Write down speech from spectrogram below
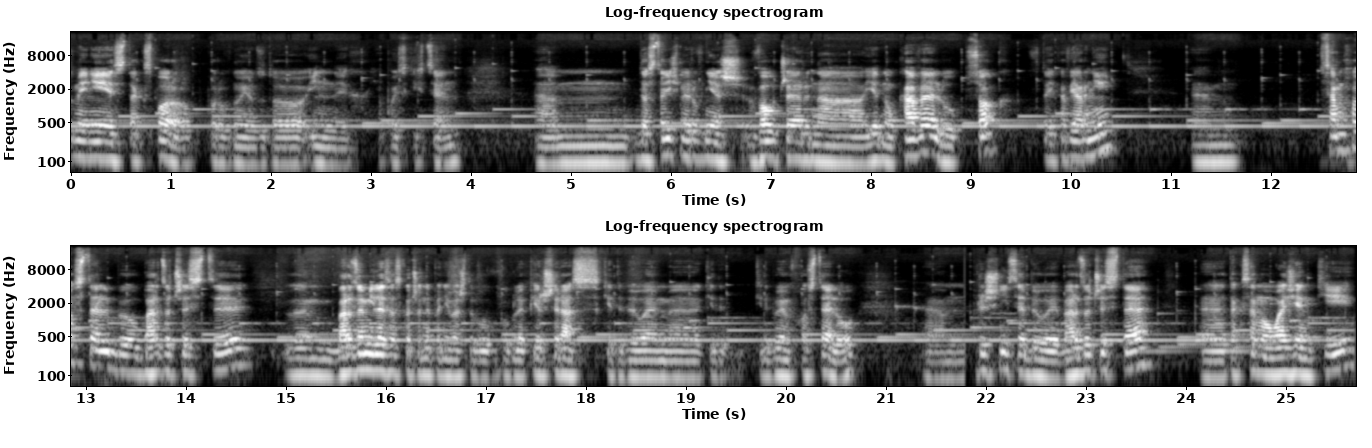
sumie nie jest tak sporo porównując do innych japońskich cen. Dostaliśmy również voucher na jedną kawę lub sok w tej kawiarni. Sam hostel był bardzo czysty, byłem bardzo mile zaskoczony, ponieważ to był w ogóle pierwszy raz, kiedy byłem, e, kiedy, kiedy byłem w hostelu. Prysznice były bardzo czyste, e, tak samo łazienki.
